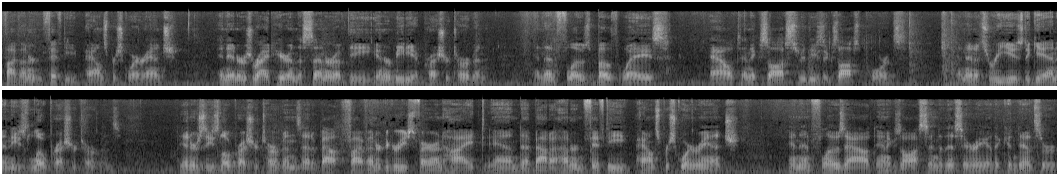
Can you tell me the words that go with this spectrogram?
550 pounds per square inch and enters right here in the center of the intermediate pressure turbine and then flows both ways out and exhausts through these exhaust ports and then it's reused again in these low pressure turbines. It enters these low pressure turbines at about 500 degrees Fahrenheit and about 150 pounds per square inch and then flows out and exhausts into this area, the condenser,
